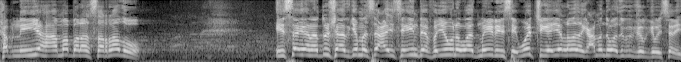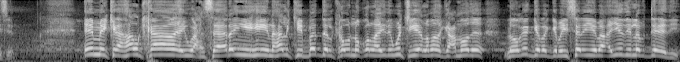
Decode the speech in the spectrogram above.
kabniinyaha ama balasarradu isagana dushaad ka masaxaysay inta fayowna waad maydhaysay wejiga iyo labada gacmoodna waad uga gebagabaysanaysay imminka halkaa ay wax saaran yihiin halkii beddelka u noqon lahayd wejiga iyo labada gacmood ee looga gebagabaysanayaba iyadii lafdeedii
